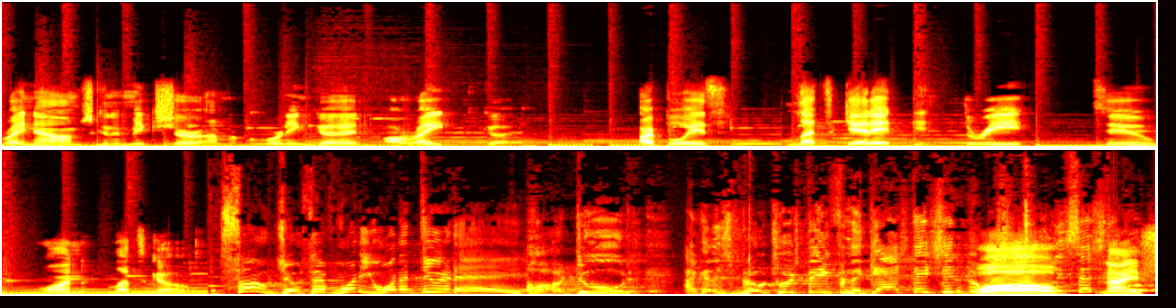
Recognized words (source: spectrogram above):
right now. I'm just gonna make sure I'm recording good. All right, good. All right, boys, let's get it in three, two, one, let's go. So, Joseph, what do you want to do today? Oh, dude, I got this blowtorch thing from the gas station. We should Whoa, totally set stuff on nice.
